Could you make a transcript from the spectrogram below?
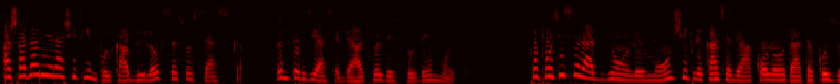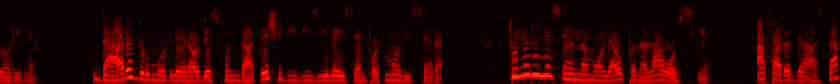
Așadar era și timpul ca Bulov să sosească. Întârziase de altfel destul de mult. Poposise la Dion-le Mont și plecase de acolo odată cu zorile. Dar drumurile erau desfundate și diviziile îi se împotmoliseră. Tunurile se înnămoleau până la osie. Afară de asta,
